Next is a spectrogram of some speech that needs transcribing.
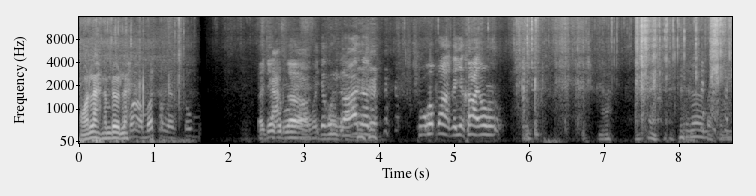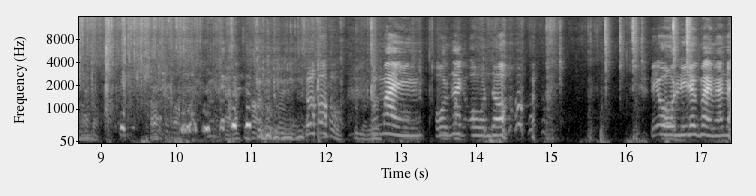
หอนละน้ำเดือดละว่าเอามดทำงานตุ้มไอ้เจ้าคนงานไอ้เจ้าคนงานเนี่ยชูเขาป้าก็จะขายเอา ทั้งใหม่โอนได้ก็โอนดอกไปโอนลีทั้งใหม่มาไหน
